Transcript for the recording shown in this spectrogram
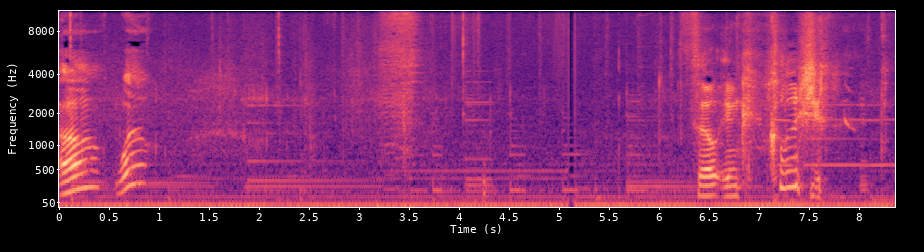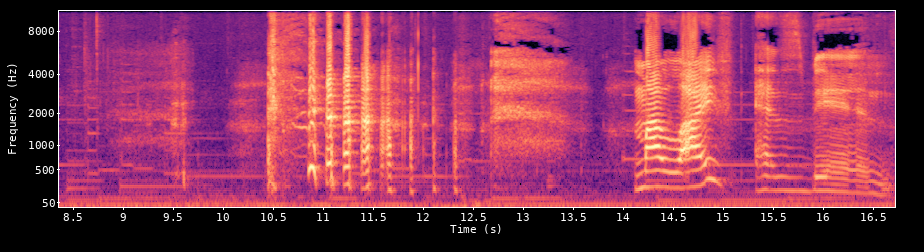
Oh uh, well. So in conclusion. my life has been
